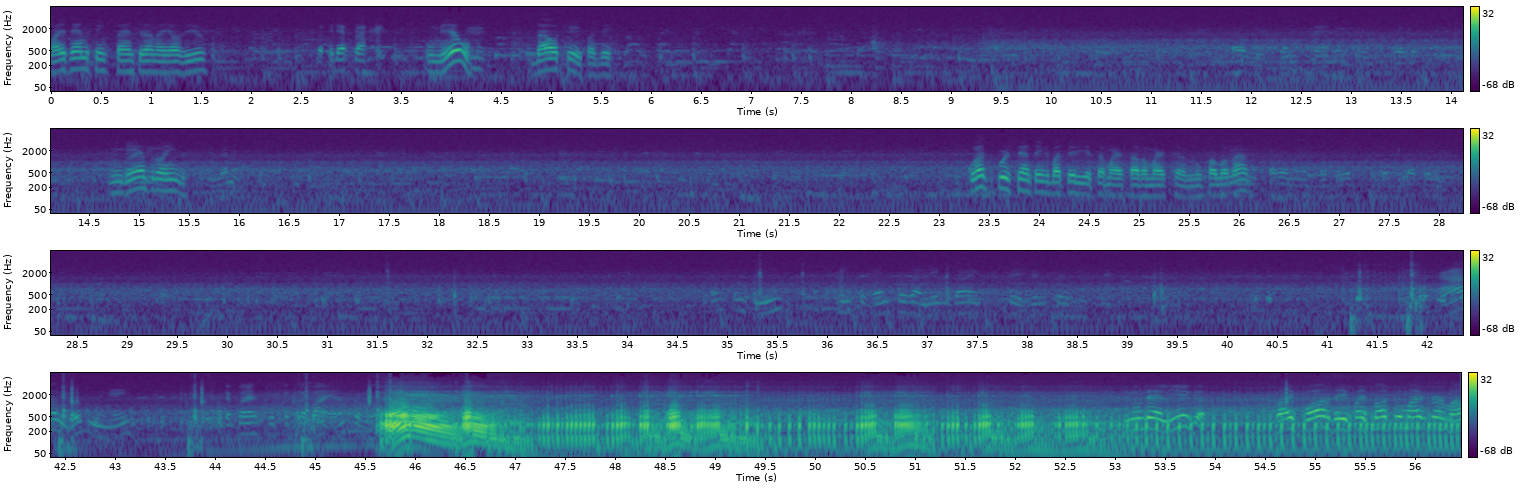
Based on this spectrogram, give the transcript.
Vai vendo quem que tá entrando aí ao vivo. Bateria fraca. O meu? Dá ok pra ver. Ninguém entrou ainda. Quantos por cento ainda de bateria tá mar- tava marcando? Não falou nada? Não falou nada. Vamos com amigos lá em Feijão Sergipe. Ah, louco, ninguém. Até parece que eu estou trabalhando tá agora. Se não der liga, sai fora, daí faz só a filmagem normal.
